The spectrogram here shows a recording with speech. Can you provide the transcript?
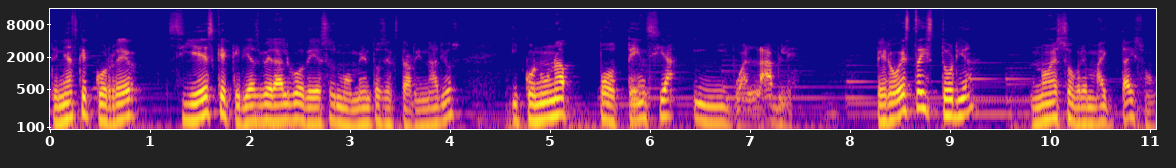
Tenías que correr si es que querías ver algo de esos momentos extraordinarios y con una potencia inigualable. Pero esta historia no es sobre Mike Tyson.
